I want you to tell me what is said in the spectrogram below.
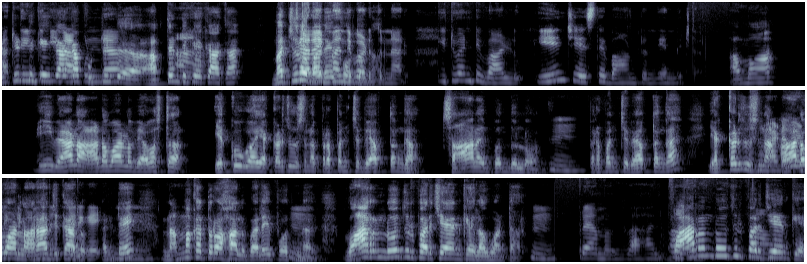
అత్తింటికి కాక మధ్యలో ఇబ్బంది. పడుతున్నారు. ఇటువంటి వాళ్ళు ఏం చేస్తే బాగుంటుంది అనిపిస్తారు అమ్మా ఈవేళ ఆడవాళ్ళ వ్యవస్థ ఎక్కువగా ఎక్కడ చూసినా ప్రపంచవ్యాప్తంగా చాలా ఇబ్బందుల్లో ఉంది. ప్రపంచవ్యాప్తంగా ఎక్కడ చూసినా ఆడవాళ్ళ అరాజకాలు అంటే నమ్మక ద్రోహాలు బలైపోతున్నారు వారం రోజుల పరిచయానికే లవ్ అంటారు. ప్రేమ వివాహాలు. వారం రోజుల పరిచయానికే.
